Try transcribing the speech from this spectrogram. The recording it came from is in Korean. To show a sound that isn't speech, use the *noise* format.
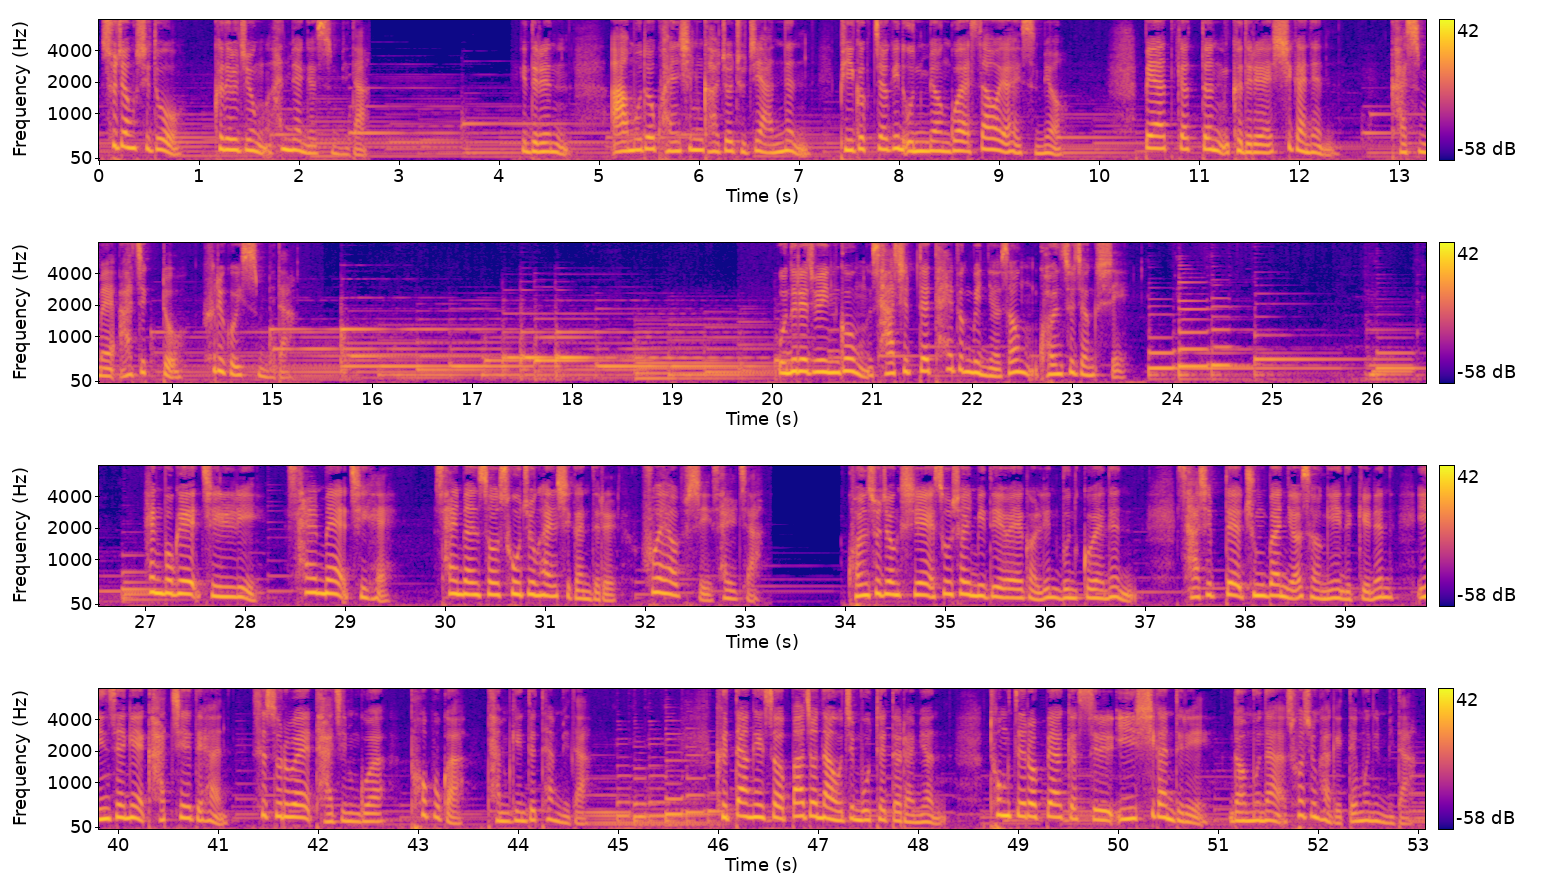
수정 씨도 그들 중 한 명이었습니다. 이들은 아무도 관심 가져주지 않는 비극적인 운명과 싸워야 했으며 빼앗겼던 그들의 시간은 가슴에 아직도 흐르고 있습니다. 오늘의 주인공 40대 탈북민 여성 권수정 씨. 행복의 진리, 삶의 지혜, 살면서 소중한 시간들을 후회 없이 살자. 권수정 씨의 소셜미디어에 걸린 문구에는 40대 중반 여성이 느끼는 인생의 가치에 대한 스스로의 다짐과 포부가 담긴 듯 합니다. 그 땅에서 빠져나오지 못했더라면 통째로 빼앗겼을 이 시간들이 너무나 소중하기 때문입니다.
